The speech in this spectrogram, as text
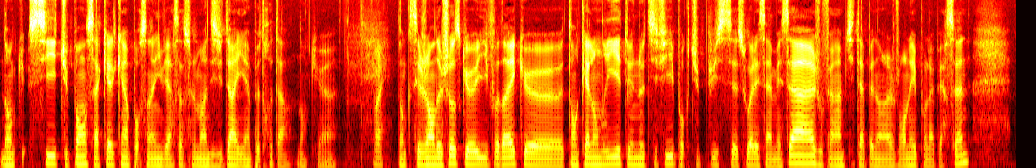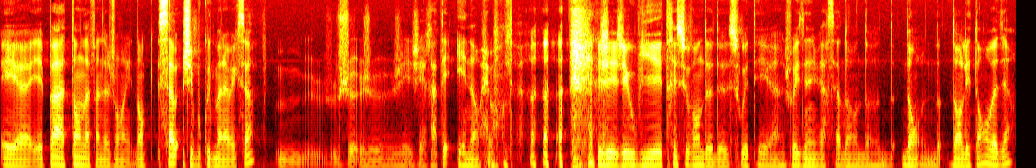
Donc, si tu penses à quelqu'un pour son anniversaire seulement à 18h, il est un peu trop tard. Donc, euh, Ouais. donc c'est le genre de choses qu'il faudrait que ton calendrier te notifie pour que tu puisses soit laisser un message ou faire un petit appel dans la journée pour la personne et, euh, et pas attendre la fin de la journée. Donc, ça, j'ai beaucoup de mal avec ça. Je, je- j'ai, raté énormément. de- j'ai, j'ai oublié très souvent de, de souhaiter un joyeux anniversaire dans, dans, dans, dans les temps, on va dire.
